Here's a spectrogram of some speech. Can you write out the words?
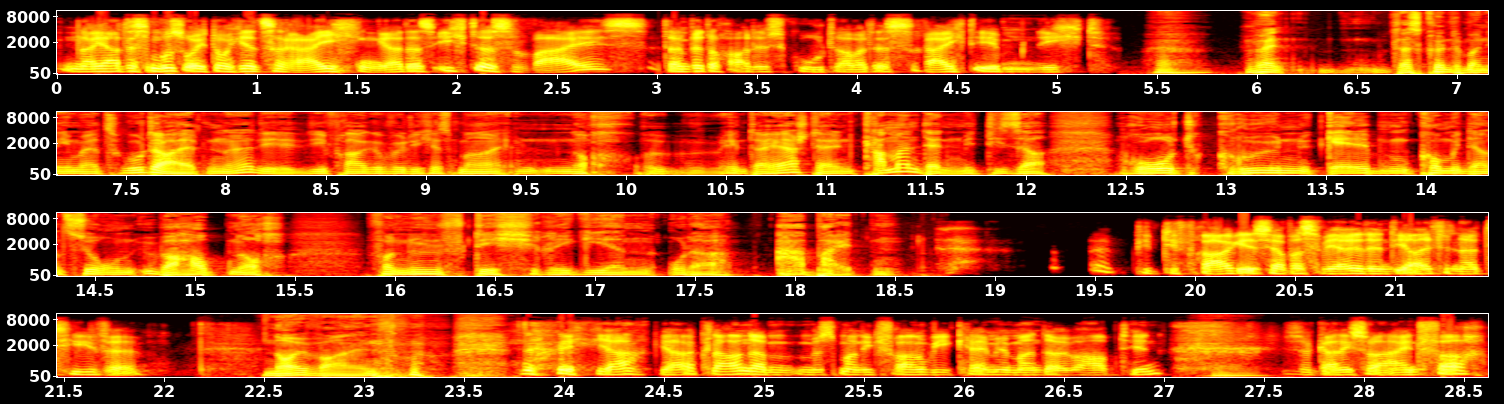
naja, das muss euch doch jetzt reichen. Ja, dass ich das weiß, dann wird doch alles gut. Aber das reicht eben nicht. Ich meine, das könnte man ihm ja zugutehalten. Ne? Die, die Frage würde ich jetzt mal noch äh, hinterher stellen. Kann man denn mit dieser rot-grün-gelben Kombination überhaupt noch vernünftig regieren oder arbeiten? Die Frage ist ja, was wäre denn die Alternative? Neuwahlen. ja, ja, klar. Und da muss man nicht fragen, wie käme man da überhaupt hin. Ist ja gar nicht so einfach.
